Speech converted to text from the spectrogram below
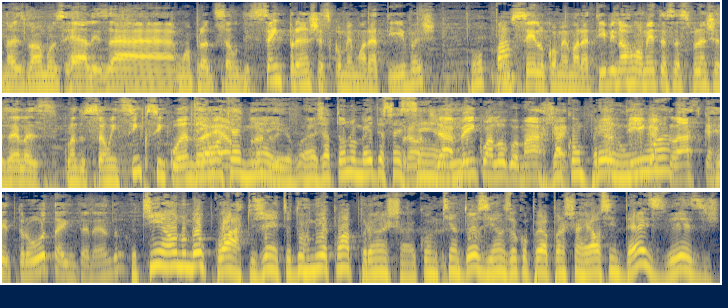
Nós vamos realizar uma produção de 100 pranchas comemorativas. Opa. Um selo comemorativo. E normalmente essas pranchas, elas, quando são em 5, 5 anos, Tem uma que é minha aí. Eu já estou no meio dessas Pronto, 100 Já aí. vem com a logomarca. Já comprei antiga, uma. clássica, retrô, tá entendendo? Eu tinha um no meu quarto, gente. Eu dormia com a prancha. Quando tinha 12 anos, eu comprei a prancha real assim 10 vezes.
